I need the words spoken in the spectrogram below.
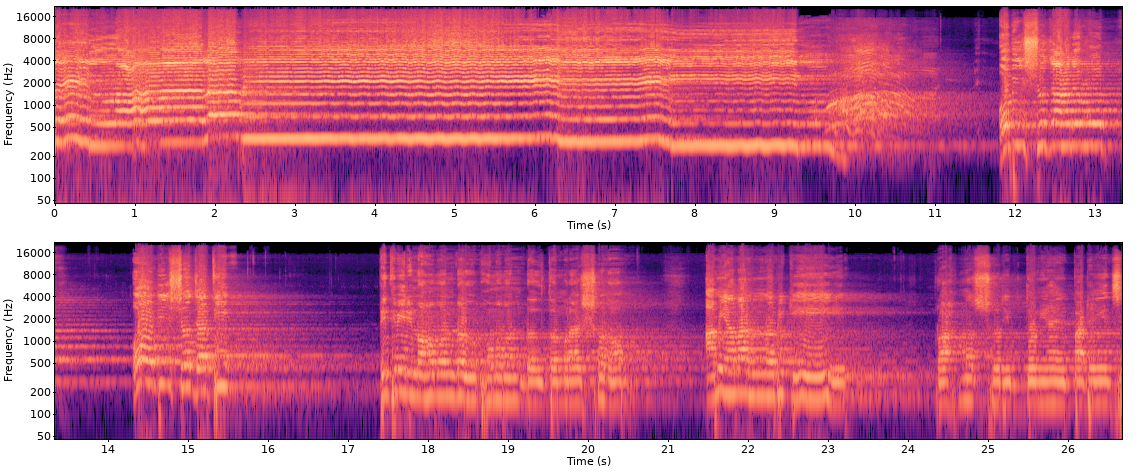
লিল আলামিন। ও বিশ্বজাহানের রূপ ও বিশ্ব জাতি, পৃথিবীর নহমণ্ডল ভূমমণ্ডল তোমরা শোনো। আমি আমার নবীকে রহমত শরীফ দুনিয়ায় পাঠিয়েছি।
